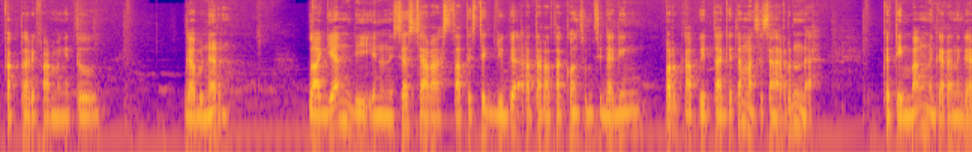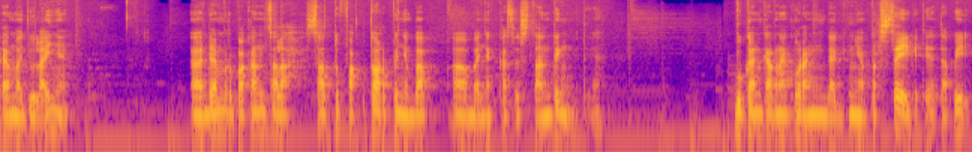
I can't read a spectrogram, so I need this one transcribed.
factory farming itu nggak bener Lagian di Indonesia secara statistik juga rata-rata konsumsi daging per kapita kita masih sangat rendah ketimbang negara-negara maju lainnya. Uh, dan merupakan salah satu faktor penyebab uh, banyak kasus stunting gitu ya. Bukan karena kurang dagingnya per se gitu ya, tapi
